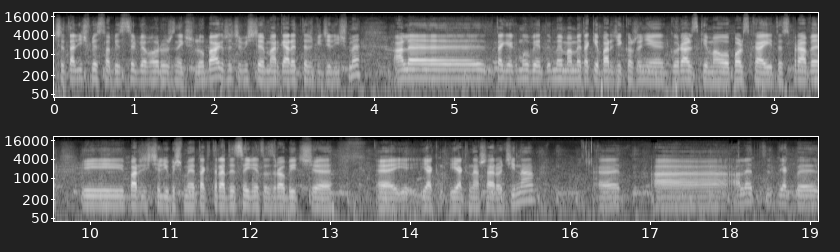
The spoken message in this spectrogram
czytaliśmy sobie z Sylwią o różnych ślubach. Rzeczywiście Margaret też widzieliśmy, ale tak jak mówię, my mamy takie bardziej korzenie góralskie, Małopolska i te sprawy i bardziej chcielibyśmy tak tradycyjnie to zrobić e, e, jak, jak nasza rodzina. A, ale jakby,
